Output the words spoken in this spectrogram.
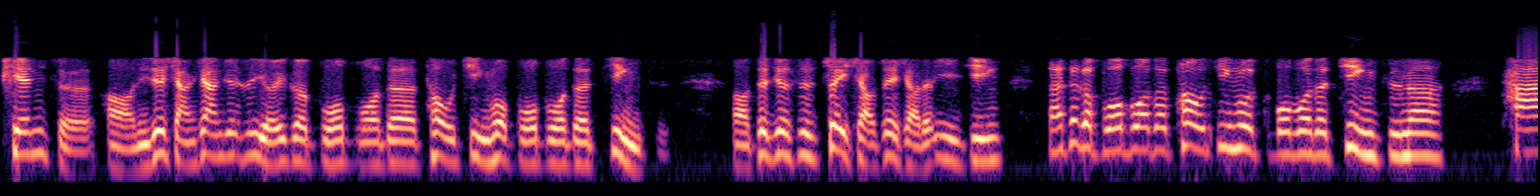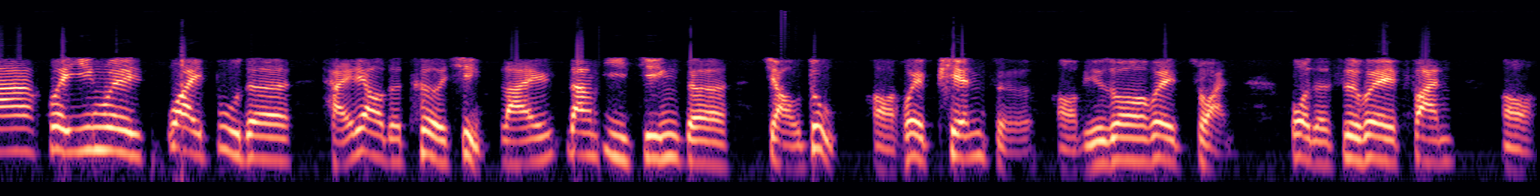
偏折，哦，你就想象就是有一个薄薄的透镜或薄薄的镜子，哦，这就是最小最小的易经。那这个薄薄的透镜或薄薄的镜子呢，它会因为外部的材料的特性来让易经的角度哦会偏折哦，比如说会转或者是会翻哦，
